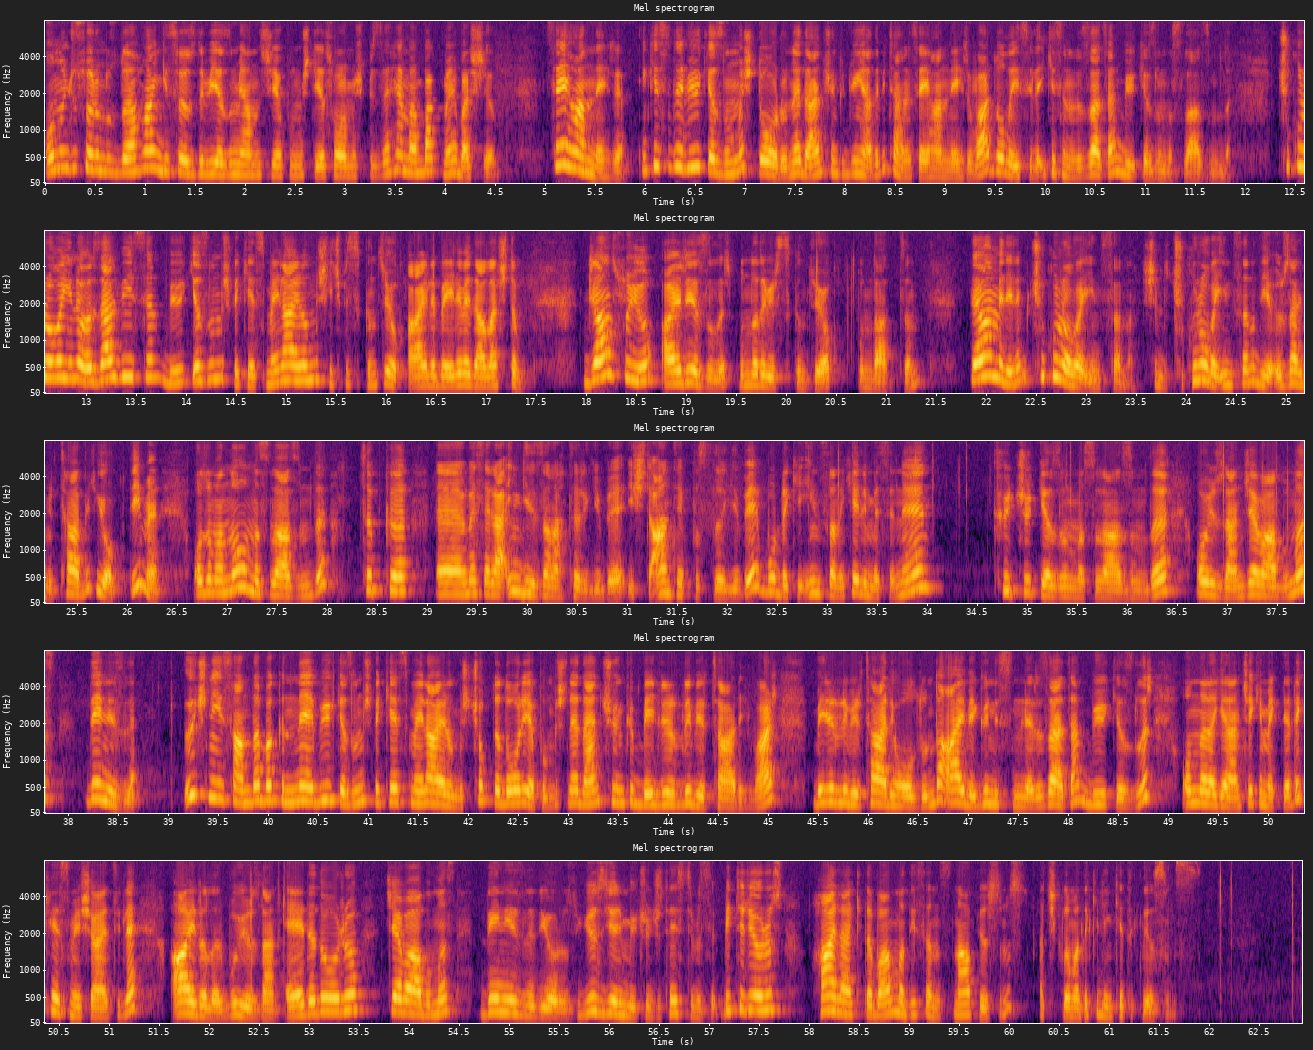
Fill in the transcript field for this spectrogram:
10. sorumuzda hangi sözde bir yazım yanlışı yapılmış diye sormuş bize. Hemen bakmaya başlayalım. Seyhan Nehri. İkisi de büyük yazılmış. Doğru. Neden? Çünkü dünyada bir tane Seyhan Nehri var. Dolayısıyla ikisinin de zaten büyük yazılması lazımdı. Çukurova yine özel bir isim. Büyük yazılmış ve kesmeyle ayrılmış. Hiçbir sıkıntı yok. Aile Bey ile vedalaştım. Can suyu ayrı yazılır. Bunda da bir sıkıntı yok. Bunu da attım. Devam edelim. Çukurova insanı. Şimdi Çukurova insanı diye özel bir tabir yok değil mi? O zaman ne olması lazımdı? Tıpkı e, mesela İngiliz anahtarı gibi, işte Antep fıstığı gibi buradaki insanı kelimesinin küçük yazılması lazımdı. O yüzden cevabımız Denizli. 3 Nisan'da bakın N büyük yazılmış ve kesmeyle ayrılmış. Çok da doğru yapılmış. Neden? Çünkü belirli bir tarih var. Belirli bir tarih olduğunda ay ve gün isimleri zaten büyük yazılır. Onlara gelen çekimekleri de kesme işaretiyle ayrılır. Bu yüzden E de doğru. Cevabımız Denizli diyoruz. 123. testimizi bitiriyoruz. Hala kitabı almadıysanız ne yapıyorsunuz? Açıklamadaki linke tıklıyorsunuz.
